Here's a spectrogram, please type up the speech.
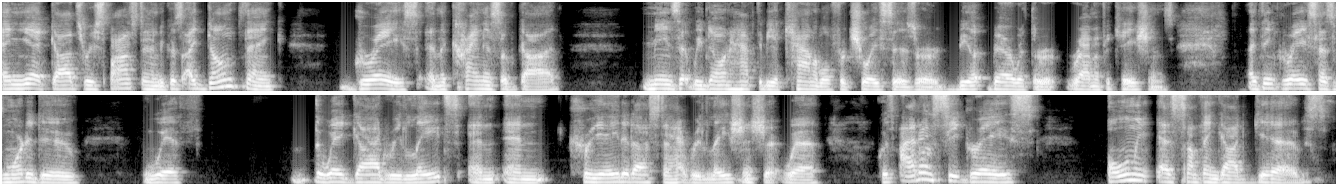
and yet God's response to him because I don't think grace and the kindness of God means that we don't have to be accountable for choices or be, bear with the ramifications. I think grace has more to do with the way God relates and and created us to have relationship with because I don't see grace only as something God gives,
